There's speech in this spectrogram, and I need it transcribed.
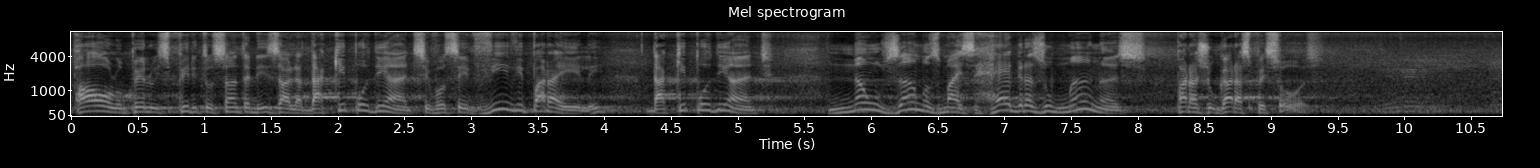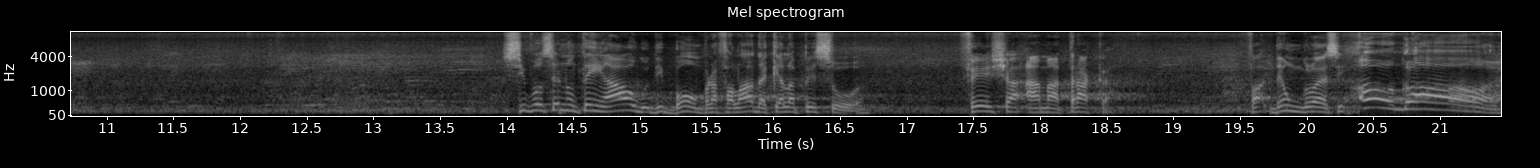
Paulo, pelo Espírito Santo, diz: Olha, daqui por diante, se você vive para Ele, daqui por diante, não usamos mais regras humanas para julgar as pessoas. Se você não tem algo de bom para falar daquela pessoa, fecha a matraca. Dê um glória assim, oh glória!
